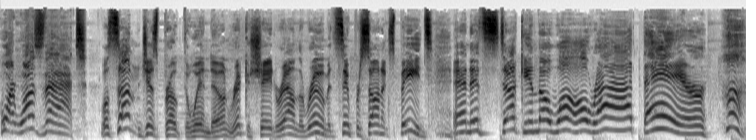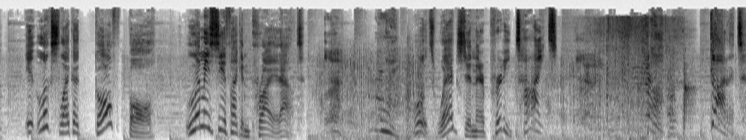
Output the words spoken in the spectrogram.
what was that? Well, something just broke the window and ricocheted around the room at supersonic speeds, and it's stuck in the wall right there. Huh, it looks like a golf ball. Let me see if I can pry it out. Oh, it's wedged in there pretty tight. Got it.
